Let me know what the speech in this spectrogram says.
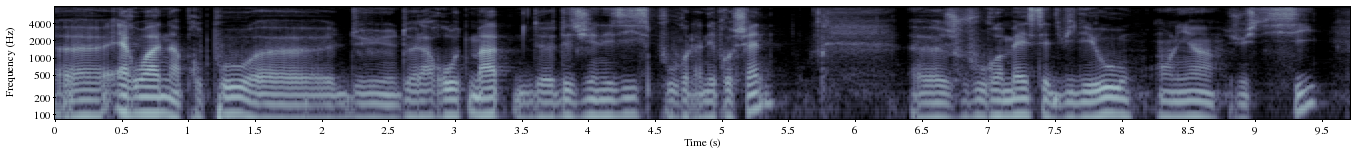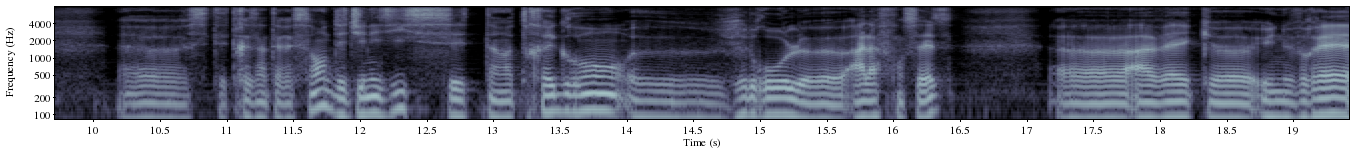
Erwan à propos euh, de la roadmap de, des Genesis pour l'année prochaine. Euh, je vous remets cette vidéo en lien juste ici. C'était très intéressant. Des Genesis, c'est un très grand jeu de rôle à la française. avec une vraie,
